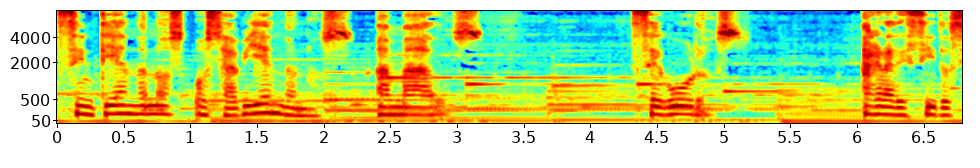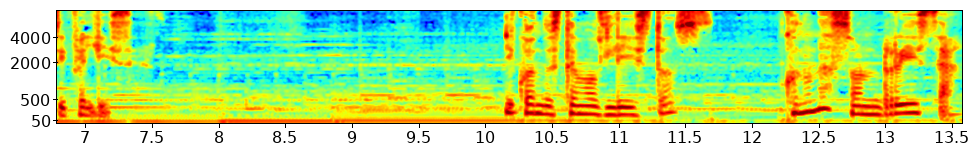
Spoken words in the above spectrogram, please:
sintiéndonos o sabiéndonos amados, seguros, agradecidos y felices. Y cuando estemos listos, con una sonrisa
